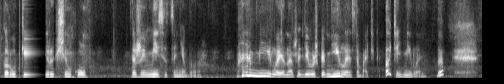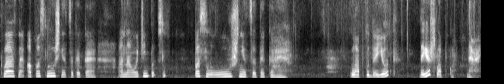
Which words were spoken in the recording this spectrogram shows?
в коробке серых щенков. Даже месяца не было. Милая наша девушка, милая собачка. Очень милая, да? Классная. А послушница какая? Она очень послушница такая. Лапку дает? Даешь лапку? Давай.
